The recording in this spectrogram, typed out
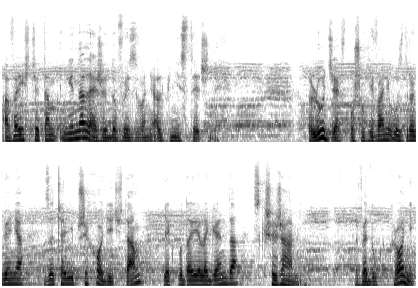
a wejście tam nie należy do wyzwań alpinistycznych. Ludzie w poszukiwaniu uzdrowienia zaczęli przychodzić tam, jak podaje legenda, z krzyżami. Według kronik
